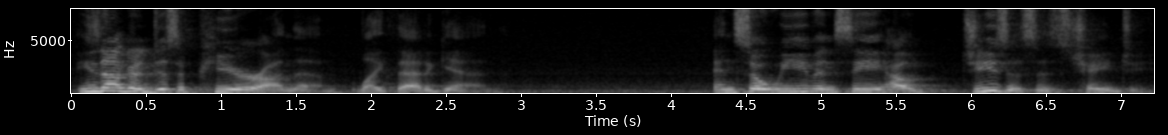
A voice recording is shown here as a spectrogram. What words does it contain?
He's not going to disappear on them like that again. And so we even see how Jesus is changing,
